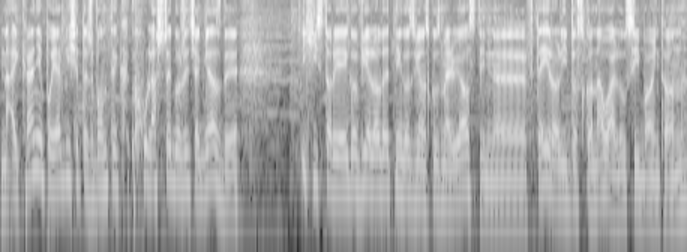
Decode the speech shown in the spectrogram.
Na ekranie pojawi się też wątek hulaszczego życia gwiazdy, i historię jego wieloletniego związku z Mary Austin. E, w tej roli doskonała Lucy Boynton,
